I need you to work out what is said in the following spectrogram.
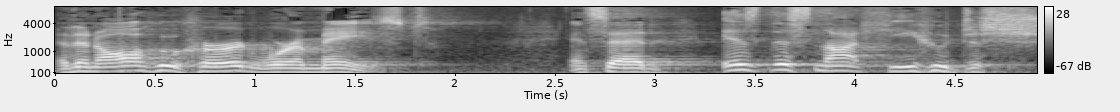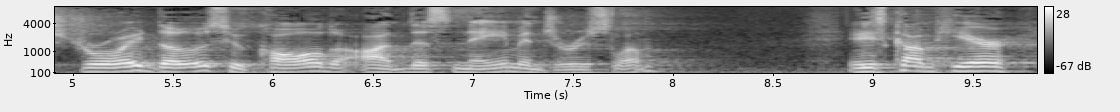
And then all who heard were amazed and said, Is this not he who destroyed those who called on this name in Jerusalem? And he's come here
